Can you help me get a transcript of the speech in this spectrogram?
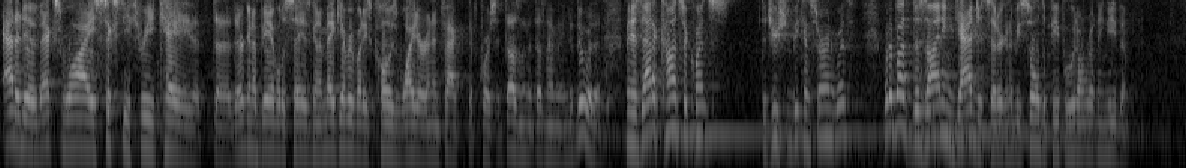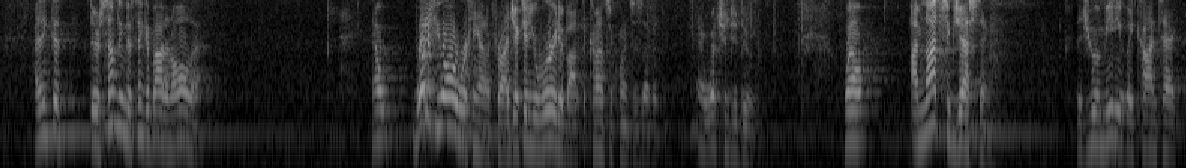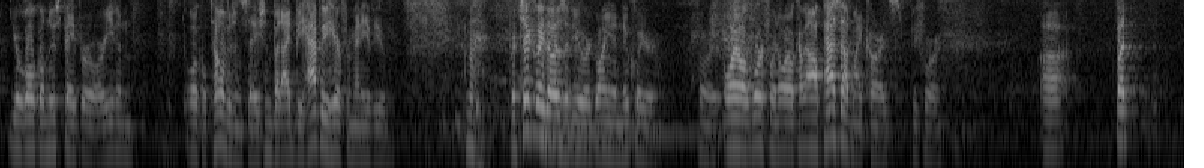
additive XY63K that uh, they're going to be able to say is going to make everybody's clothes whiter, and in fact, of course, it doesn't. It doesn't have anything to do with it. I mean, is that a consequence that you should be concerned with? What about designing gadgets that are going to be sold to people who don't really need them? I think that there's something to think about in all that. Now, what if you are working on a project and you're worried about the consequences of it? And what should you do? Well, I'm not suggesting that you immediately contact your local newspaper or even local television station, but I'd be happy to hear from any of you, particularly those of you who are going to nuclear or oil, work for an oil company. I'll pass out my cards before. Uh, but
